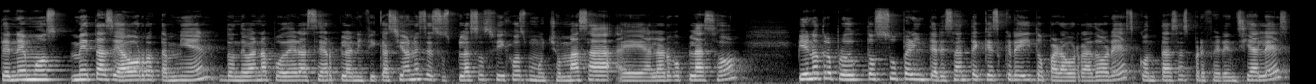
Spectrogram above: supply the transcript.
Tenemos metas de ahorro también, donde van a poder hacer planificaciones de sus plazos fijos mucho más a, eh, largo plazo. Viene otro producto súper interesante que es crédito para ahorradores con tasas preferenciales.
